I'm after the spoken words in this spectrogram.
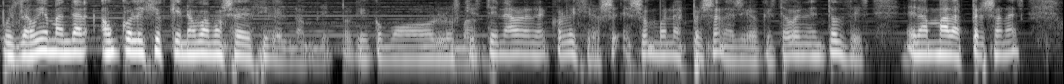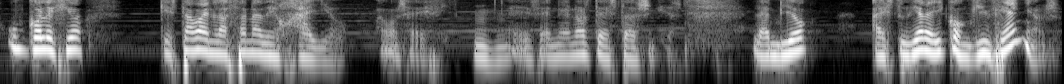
pues la voy a mandar a un colegio que no vamos a decir el nombre, porque como los que estén ahora en el colegio son buenas personas y los que estaban entonces eran malas personas, un colegio que estaba en la zona de Ohio, vamos a decir, Ujú, es en el norte de Estados Unidos. La envió a estudiar ahí con 15 años.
